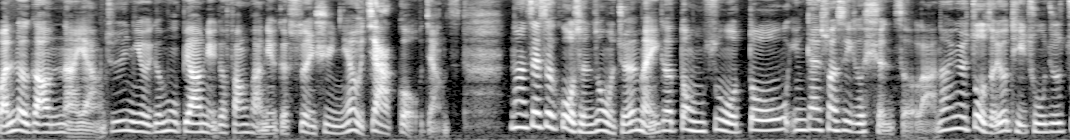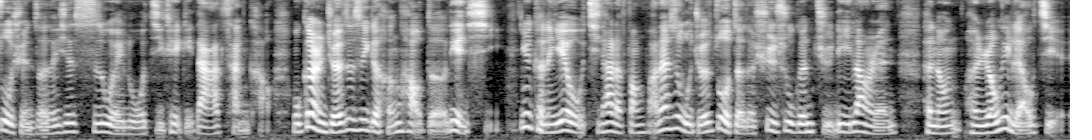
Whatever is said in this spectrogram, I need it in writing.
玩乐高那样，就是你有一个目标，你有一个方法，你有一个顺序，你要有架构这样子。那在这个过程中，我觉得每一个动作都应该算是一个选择啦。那因为作者又提出就是做选择的一些思维逻辑，可以给大家参考。我个人觉得这是一个很好的练习，因为可能也有其他的方法，但是我觉得作者的叙述跟举例让人很容很容易了解。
